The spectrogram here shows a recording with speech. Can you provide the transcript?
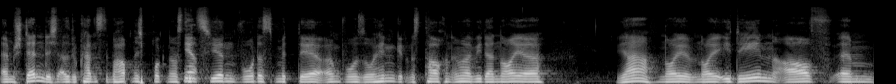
ähm, ständig. Also du kannst überhaupt nicht prognostizieren, wo das mit der irgendwo so hingeht. Und es tauchen immer wieder neue, ja, neue, neue Ideen auf ähm,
